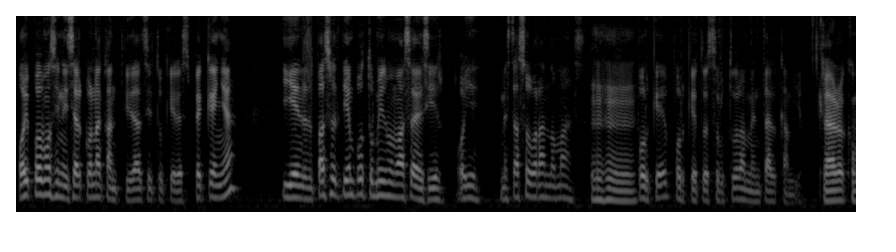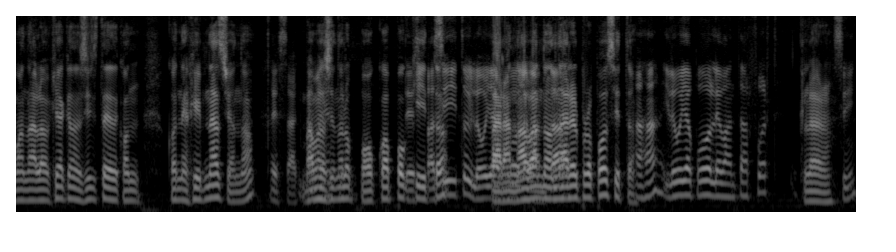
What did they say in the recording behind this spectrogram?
Hoy podemos iniciar con una cantidad, si tú quieres, pequeña, y en el paso del tiempo tú mismo vas a decir, oye, me está sobrando más. ¿Por qué? Porque tu estructura mental cambió. Claro, como analogía que nos hiciste con, con el gimnasio, ¿no? Exactamente. Vamos haciéndolo poco a poquito Despacito y luego ya para no abandonar el propósito. Ajá, y luego ya puedo levantar fuerte, Claro. ¿sí?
